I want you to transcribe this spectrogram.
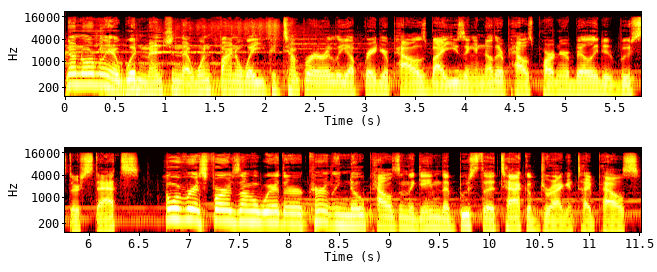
Now normally I would mention that one final way you could temporarily upgrade your pals by using another pal's partner ability to boost their stats. However, as far as I'm aware, there are currently no pals in the game that boost the attack of dragon type pals.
